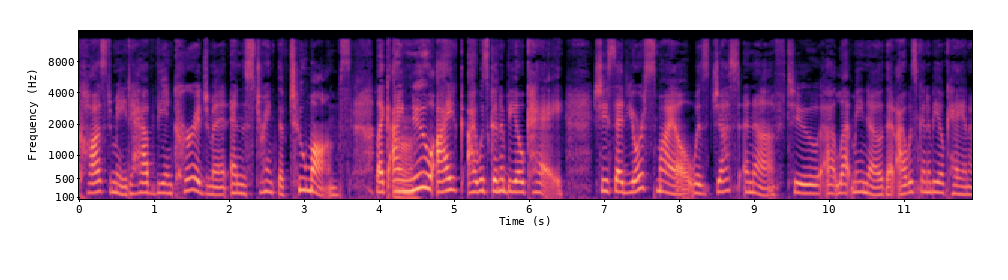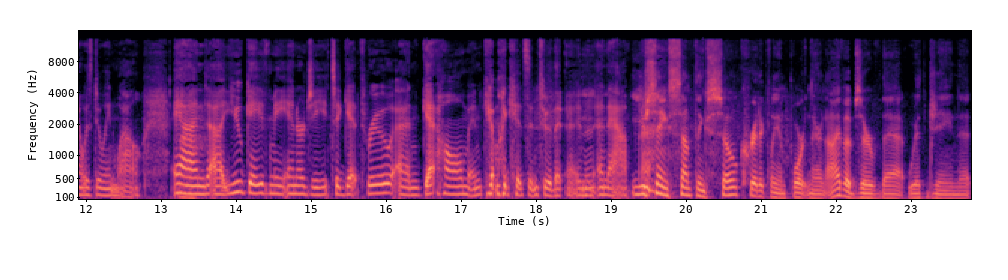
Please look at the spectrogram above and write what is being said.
caused me to have the encouragement and the strength of two moms. Like I knew I I was going to be okay. She said your smile was just enough to uh, let me know that I was going to be okay and I was doing well. And uh, you gave me energy to get through and get home and get my kids into the, in a nap. You're saying something so critically important there, and I've observed that with Jean that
